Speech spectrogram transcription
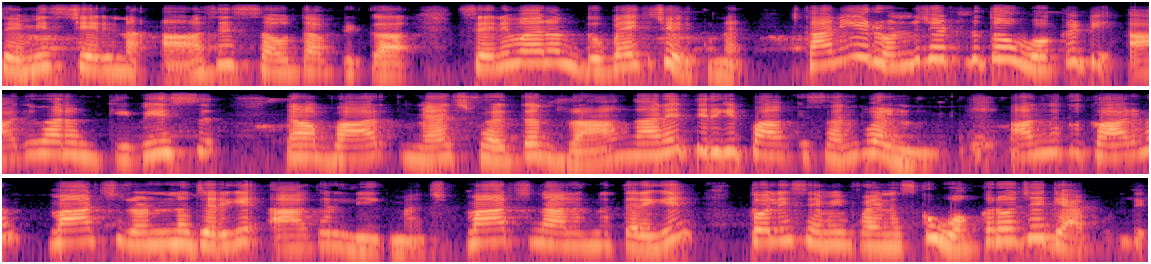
సెమీస్ చేరిన ఆసిస్ సౌత్ ఆఫ్రికా శనివారం దుబాయ్కి చేరుకున్నాయి. కానీ రెండు జట్లతో ఒకటి ఆదివారం కివీస్ భారత్ మ్యాచ్ ఫలితం రాగానే తిరిగి పాకిస్తాన్కి వెళ్ళనుంది. అందుకు కారణం మార్చి రెండున జరిగే ఆఖరి లీగ్ మ్యాచ్. మార్చి నాలుగున జరిగే తొలి సెమీఫైనల్స్కు ఒక్కరోజే గ్యాప్ ఉంది.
